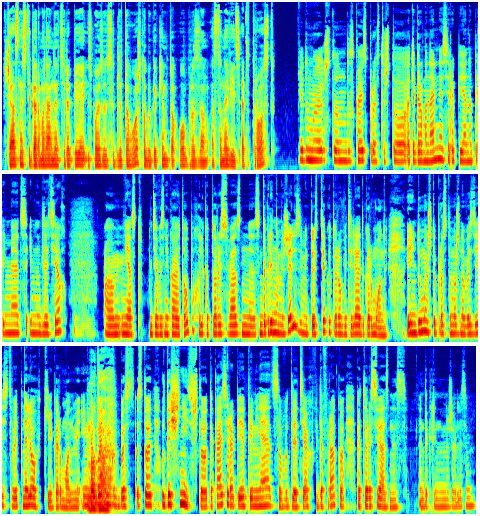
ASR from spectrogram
В частности, гормональная терапия используется для того, чтобы каким-то образом остановить этот рост. Я думаю, что надо сказать просто, что эта гормональная терапия, она применяется именно для тех э, мест, где возникают опухоли, которые связаны с эндокринными железами, то есть те, которые выделяют гормоны. Я не думаю, что просто можно воздействовать на легкие гормонами. Именно ну, поэтому да. как бы стоит уточнить, что такая терапия применяется вот для тех видов рака, которые связаны с эндокринными железами.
